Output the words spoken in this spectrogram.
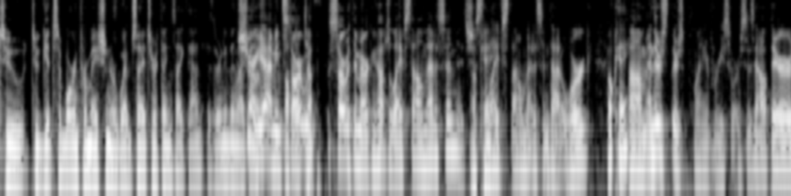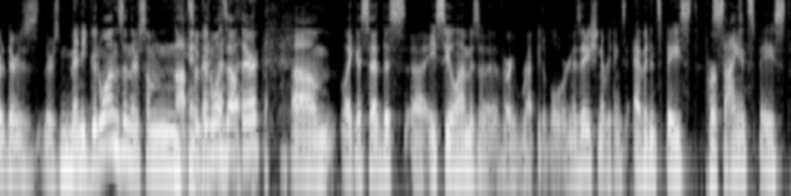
to to get some more information or websites or things like that? Is there anything like Sure, that? Sure. Yeah. I mean, start top? with start with the American College of Lifestyle Medicine. It's just Okay. lifestylemedicine.org. Okay. Um, and there's there's plenty of resources out there. There's there's many good ones, and there's some not so good ones out there. Um, like I said, this uh, ACLM is a very reputable organization. Everything's evidence based, science based,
